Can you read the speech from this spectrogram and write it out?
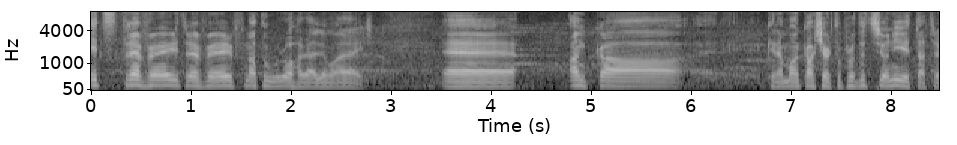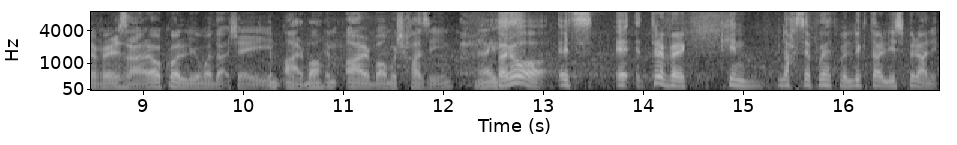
it's Trevor, Trevor f'natur oħra li ma rajx. Eh, Anka kien hemm anka ċertu produzzjonijiet ta' Treverza u koll huma daqsxejn. Imqarba. Imqarba mhux ħażin. Però e, Trevor kien naħseb wieħed mill-iktar li jispirani.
